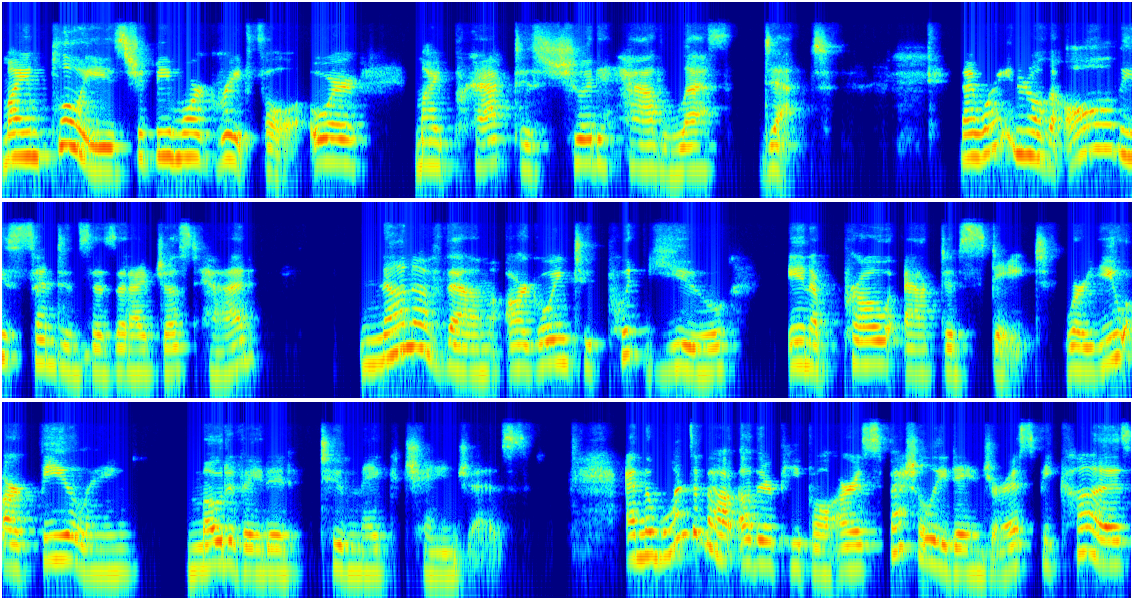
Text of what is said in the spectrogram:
my employees should be more grateful or my practice should have less debt. Now, I want you to know that all these sentences that I've just had none of them are going to put you in a proactive state where you are feeling motivated to make changes. And the ones about other people are especially dangerous because,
